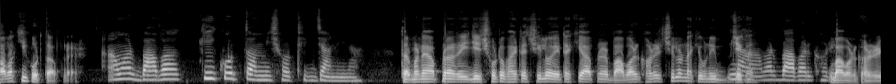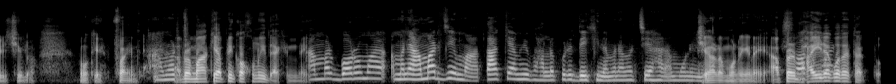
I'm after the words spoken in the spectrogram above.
বাবা কি করতো আপনার? আমার বাবা কি করতো আমি সঠিক জানি না। তার মানে আপনার এই যে ছোট ভাইটা ছিল এটা কি আপনার বাবার ঘরের ছিল নাকি উনি যেখানে আমার বাবার ঘরে। বাবার ঘরেরই ছিল। ওকে ফাইন আপনার মাকে আপনি কখনোই দেখেন নাই? আমার বড় মা মানে আমার যে মা তাকে আমি ভালো করে দেখি না মানে আমার চেহারা মনে নেই। চেহারা মনে নাই। আপনার ভাইরা কোথায় থাকতো?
